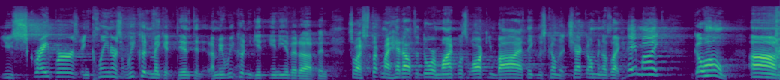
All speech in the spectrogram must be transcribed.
used scrapers and cleaners. We couldn't make a dent in it. I mean, we couldn't get any of it up. And so I stuck my head out the door. Mike was walking by. I think he was coming to check on me. And I was like, hey, Mike, go home. Um,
